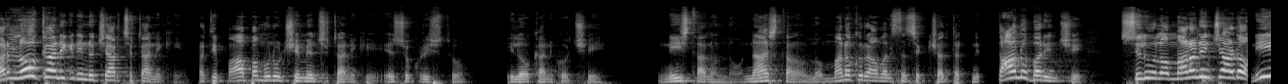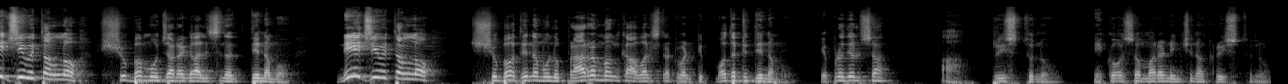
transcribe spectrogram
పరలోకానికి నిన్ను చేర్చటానికి ప్రతి పాపమును క్షమించటానికి యేసుక్రీస్తు ఈ లోకానికి వచ్చి నీ స్థానంలో నా స్థానంలో మనకు రావాల్సిన శిక్ష అంతటిని తాను భరించి సిలువలో మరణించాడో నీ జీవితంలో శుభము జరగాల్సిన దినము. నీ జీవితంలో శుభ దినములు ప్రారంభం కావాల్సినటువంటి మొదటి దినము. ఎప్పుడో తెలుసా? ఆ క్రీస్తును నీకోసం మరణించిన క్రీస్తును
